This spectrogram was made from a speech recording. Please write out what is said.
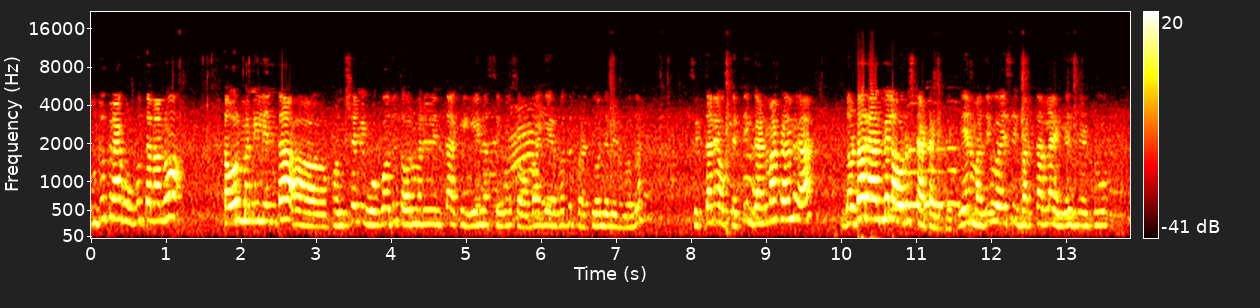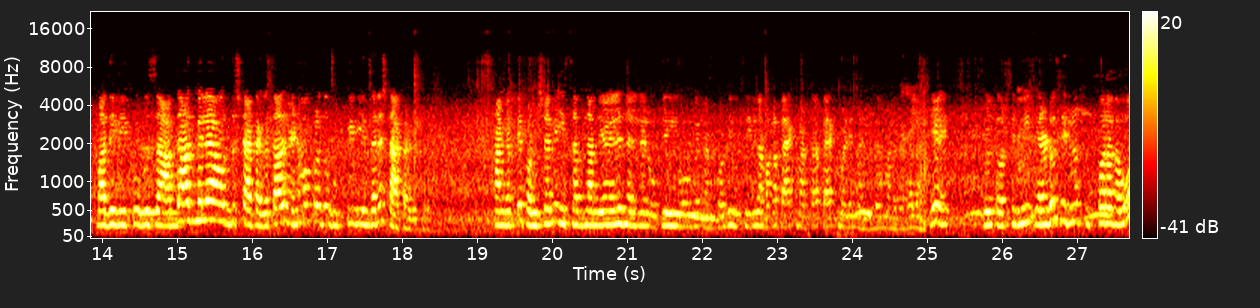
ಮುದುಕ್ರಾಗ ಹೋಗುತ್ತನೂ ತವ್ರ ಮನೇಲಿಂದ ಫಂಕ್ಷನಿಗೆ ಹೋಗೋದು, ತವ್ರ ಮನೇಲಿಂದ ಆಕೆ ಏನ ಸಿಗೋ ಸೌಭಾಗ್ಯ ಇರ್ಬೋದು ಪ್ರತಿಯೊಂದನ್ನು ಇರ್ಬೋದು, ಸಿಗ್ತಾನೆ ಹೋಗ್ತೈತಿ. ಗಂಡ್ ಮಕ್ಳು ಅಂದ್ರೆ ದೊಡ್ಡವರಾದ್ಮೇಲೆ ಅವರು ಸ್ಟಾರ್ಟ್ ಆಗುತ್ತೆ. ಏನು ಮದುವೆ ವಯಸ್ಸಿಗೆ ಬರ್ತಾರಲ್ಲ ಎಂಗೇಜ್ಮೆಂಟು ಮದುವೆ, ಕೂಸ, ಅದಾದ್ಮೇಲೆ ಅವ್ರದ್ದು ಸ್ಟಾರ್ಟ್ ಆಗುತ್ತೆ. ಆದ್ರೆ ಹೆಣ್ಮಕ್ಳದ್ದು ಹುಟ್ಟಿದ್ಲಿಂದನೇ ಸ್ಟಾರ್ಟ್ ಆಗುತ್ತೆ. ಹಾಗತ್ತೆ ಫಂಕ್ಷನ್ ಈ ಸದ್ ನಾನು ಹೇಳಿದ್ನಲ್ರಿ ಒಬ್ಳಿಗೆ ಹೋಗ್ಬೇಕು ಅನ್ಕೊಂಡು ಈ ಸೀರೆ ನಮ್ಮ ಪ್ಯಾಕ್ ಮಾಡ್ತಾ ಪ್ಯಾಕ್ ಮಾಡಿ ನಾನು ವಿಡಿಯೋ ಮಾಡೋದಾಗಲ್ಲ ಅಂತೇಳಿ. ಇವ್ನು ತೋರಿಸಿದ್ವಿ ಎರಡೂ ಸೀರೆನೂ ಸೂಪರ್ ಅದಾವು.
